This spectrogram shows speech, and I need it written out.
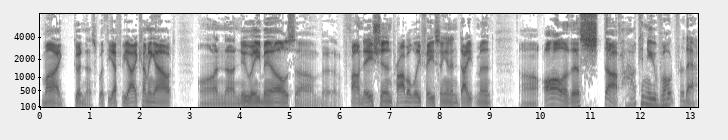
my goodness, with the FBI coming out on uh, new emails, um, the foundation probably facing an indictment, uh, all of this stuff, how can you vote for that?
